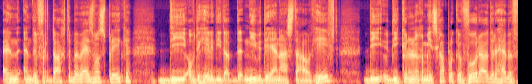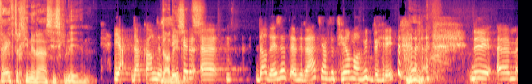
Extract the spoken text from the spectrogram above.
en, en de verdachte, bij wijze van spreken, die, of degene die dat de nieuwe DNA-staal geeft, die, die kunnen een gemeenschappelijke voorouder hebben 50 generaties geleden. Ja, dat kan dus dat zeker. Is uh, dat is het, inderdaad. Je hebt het helemaal goed begrepen. Nu, um,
